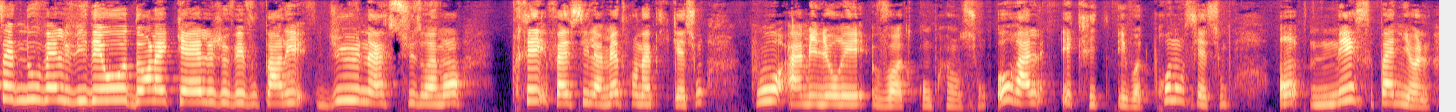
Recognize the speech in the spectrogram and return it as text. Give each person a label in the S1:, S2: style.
S1: cette nouvelle vidéo dans laquelle je vais vous parler d'une astuce vraiment très facile à mettre en application pour améliorer votre compréhension orale, écrite et votre prononciation en espagnol.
